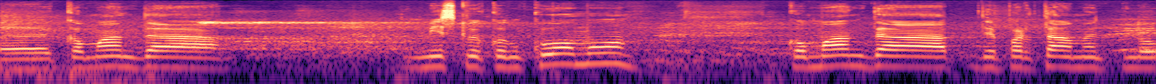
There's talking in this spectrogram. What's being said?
е, команда міськвиконкому, команда департаменту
